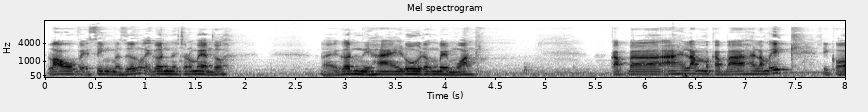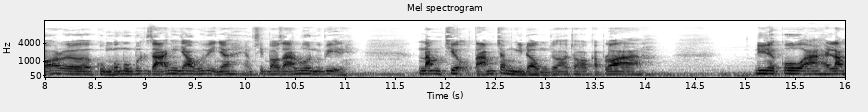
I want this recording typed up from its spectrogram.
lau vệ sinh và dưỡng lại gân cho nó mềm thôi. Đấy, gân thì hai đôi đang mềm ngoan. Cặp à, A25 và cặp A25X thì có ờ, cùng có một mức giá như nhau, quý vị nhé em xin báo giá luôn, quý vị. 5 triệu 800 nghìn đồng cho cho cặp loa Dinaco A25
